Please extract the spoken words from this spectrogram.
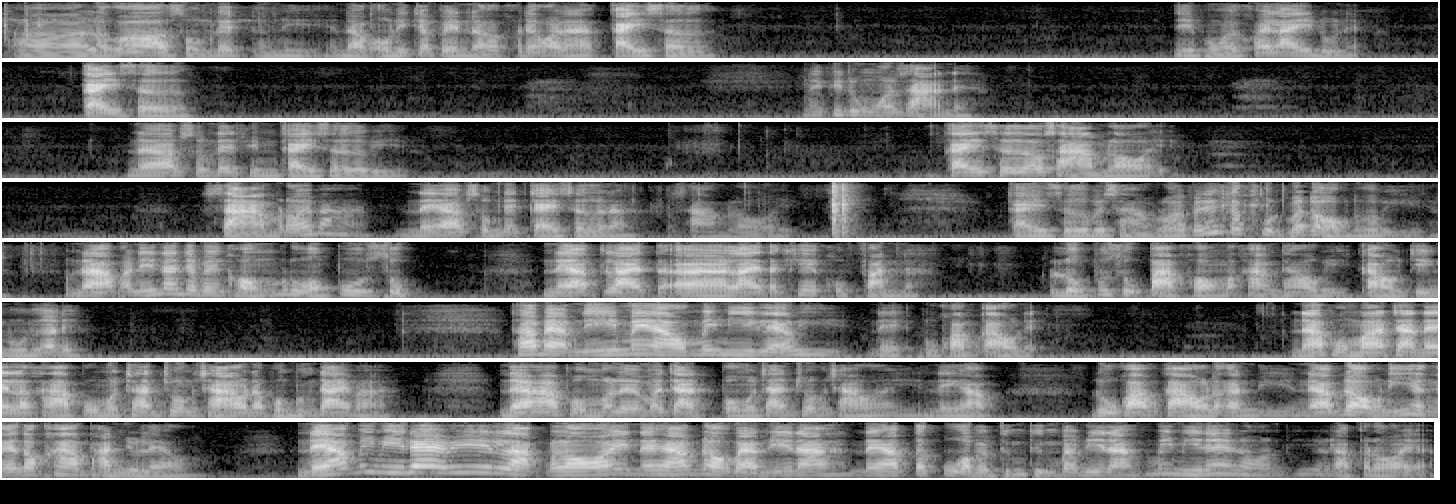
อ่อแล้วก็สมเด็จอันนี้นะครับองค์นี้จะเป็นเออเขาเรียกว่าอะไรนะไกเซอร์ นี่ผมค่อยๆไล่ดูเนี่ยไกเซอร์นี่พี่ดูมวลสารเนี่ยนะครับสมเด็จพิมพ์ไกเซอร์พี่ไกเซอร์เอาสามร้อย สามร้อยบาทนะครับ สมเด็จไกเซอร์นะสามร้อยไกเซอร์ไปสามร้อยไปได้ตะกุดมาดอกนึงครับพี่นะครับ อันนี้น่าจะเป็นของหลวงปู่สุขนะครับลายลายตะเข้ขบฟันนะหลวงปู่สุขปากของมะขามเท่าพี่เก่าจริงดูเนื้อดิถ้าแบบนี้ไม่เอาไม่มีอีกแล้วพี่เนี่ยดูความเก่าเนี่ย นะผมมาจัดในราคาโปรโมชั่นช่วงเช้านะผมเพิ่งได้มานะครับ ผมมาเลยมาจัดโปรโมชั่นช่วงเช้าให้นะครับ ดูความเก่าแล้วกันพี่นะครับดอกนี้ยังไงต้องข้ามพันอยู่แล้ว นะครับไม่มีแน่พี่หลักร้อยนะครับ ดอกแบบนี้นะนะครับ ตะกั่วแบบถึงๆแบบนี้นะไม่มีแน่นอนพี่หลักร้อยอะ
